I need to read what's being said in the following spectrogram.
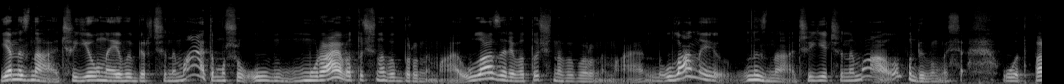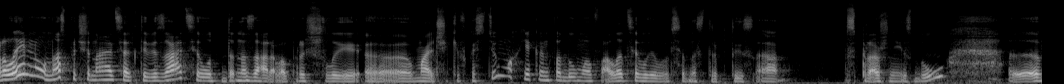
Я не знаю, чи є у неї вибір, чи немає, тому що у Мураєва точно вибору немає, у Лазарєва точно вибору немає. У Лани не знаю, чи є, чи немає, але подивимося. От паралельно у нас починається активізація. От до Назарова прийшли е, мальчики в костюмах, як він подумав, але це виявився не стриптиз, а справжній СБУ. Е,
